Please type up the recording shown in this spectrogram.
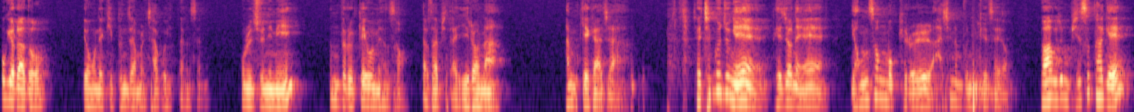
혹여라도 영혼의 깊은 잠을 자고 있다는 셈. 오늘 주님이 흔들어 깨우면서, 따라서 합시다. 일어나. 함께 가자. 제 친구 중에 대전에 영성 목회를 하시는 분이 계세요. 저하고 좀 비슷하게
